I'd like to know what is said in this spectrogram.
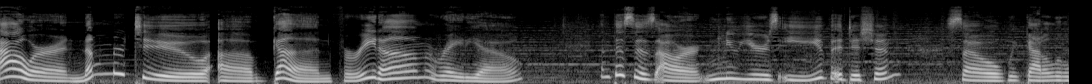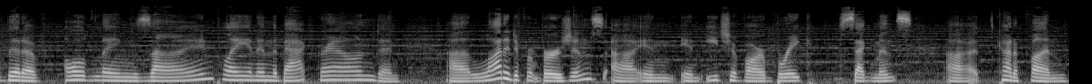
our number two of Gun Freedom Radio. And this is our New Year's Eve edition. So we've got a little bit of Auld Lang Syne playing in the background and a lot of different versions uh, in, in each of our break segments. Uh, it's kind of fun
